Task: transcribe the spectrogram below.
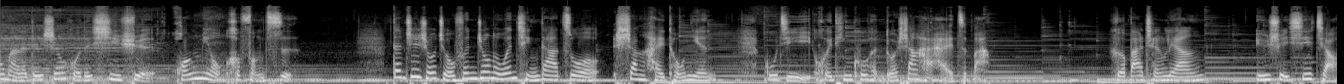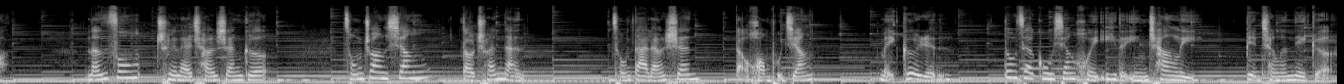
充满了对生活的戏谑荒谬和讽刺。但这首九分钟的温情大作上海童年估计会听哭很多上海孩子吧。河坝乘凉雨水歇脚南风吹来唱山歌。从壮乡到川南从大凉山到黄浦江每个人都在故乡回忆的吟唱里变成了那个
